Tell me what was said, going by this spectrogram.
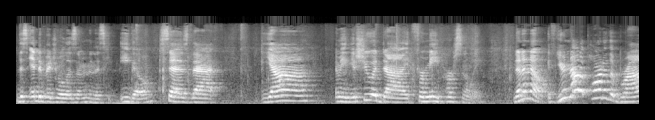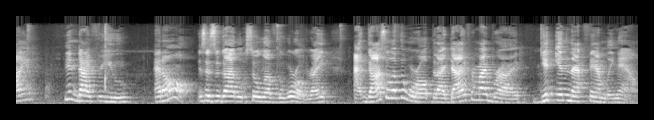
this individualism and this ego says that yeah, I mean Yeshua died for me personally. No, no, no. If you're not a part of the bride, he didn't die for you at all. It says, so God so loved the world, right? God so loved the world that I died for my bride. Get in that family now.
